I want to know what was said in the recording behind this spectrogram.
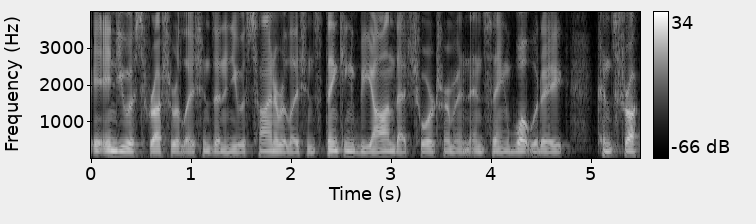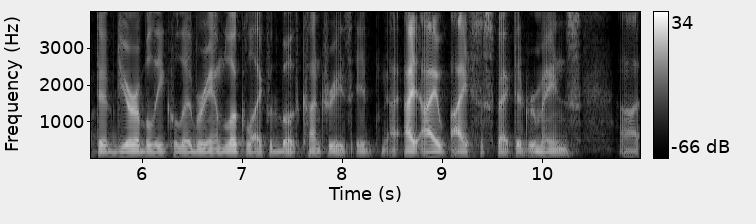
in U.S.-Russia relations and in U.S.-China relations, thinking beyond that short term and, and, saying what would a constructive, durable equilibrium look like with both countries, it, I, I, I suspect it remains uh,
